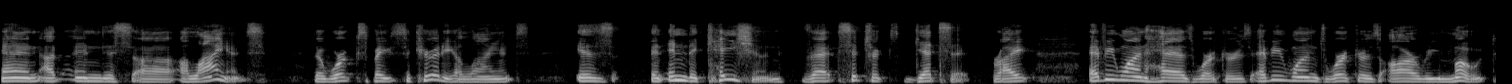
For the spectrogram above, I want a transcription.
And uh, in this uh, alliance, the Workspace Security Alliance is an indication that Citrix gets it, right? Everyone has workers, everyone's workers are remote,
